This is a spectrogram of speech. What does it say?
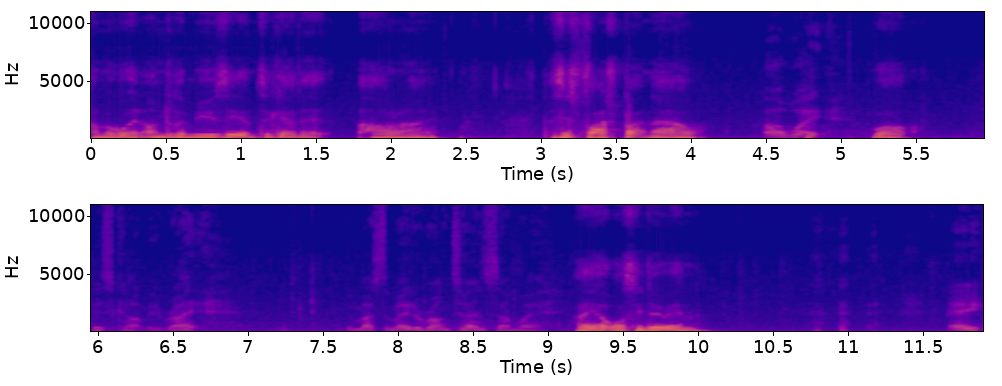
And we're going under the museum to get it. Alright. This is flashback now. Oh, wait. What? This can't be right. We must have made a wrong turn somewhere. Hey, what's he doing? Hey,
